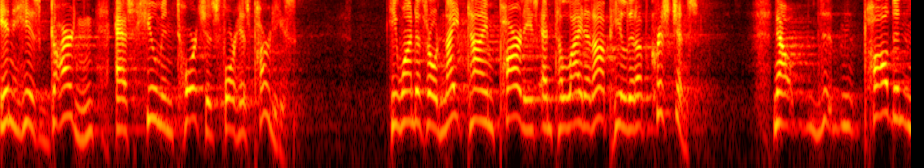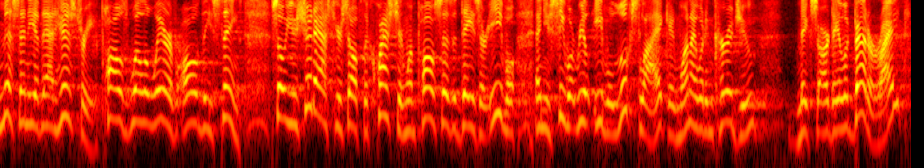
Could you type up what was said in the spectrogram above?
in his garden as human torches for his parties. He wanted to throw nighttime parties, and to light it up, he lit up Christians. Now, Paul didn't miss any of that history. Paul's well aware of all these things. So you should ask yourself the question when Paul says the days are evil, and you see what real evil looks like, and one I would encourage you makes our day look better, right?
